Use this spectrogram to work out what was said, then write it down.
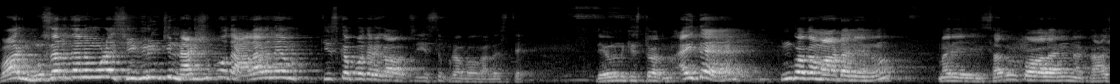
వారు ముసలితనం కూడా స్వీకరించి నడిచిపోతారు అలాగనే తీసుకుపోతారు కావచ్చు ఇస్తు ప్రభావాలు వస్తే. దేవునికి స్తోత్రం. అయితే ఇంకొక మాట నేను మరి చదువుకోవాలని నాకు ఆశ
